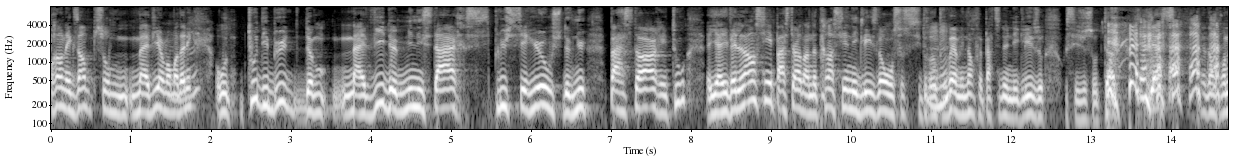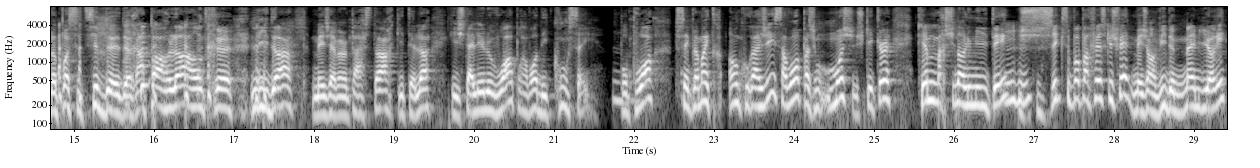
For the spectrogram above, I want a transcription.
prendre exemple sur ma vie à un moment donné. Au tout début de ma vie de ministère plus sérieux, où je suis devenu pasteur et tout, il y avait l'ancien pasteur dans notre ancienne église, là, on s'y retrouvait. Maintenant, on fait partie d'une église où, où c'est juste au top. Yes. Donc, on n'a pas ce type de, de rapport-là entre leaders. Mais j'avais un pasteur qui était là et j'étais allé le voir pour avoir des conseils pour pouvoir tout simplement être encouragé, savoir, parce que moi, je suis quelqu'un qui aime marcher dans l'humilité. Je sais que c'est pas parfait ce que je fais, mais j'ai envie de m'améliorer.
